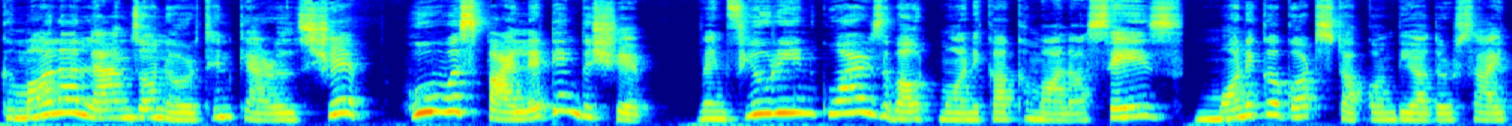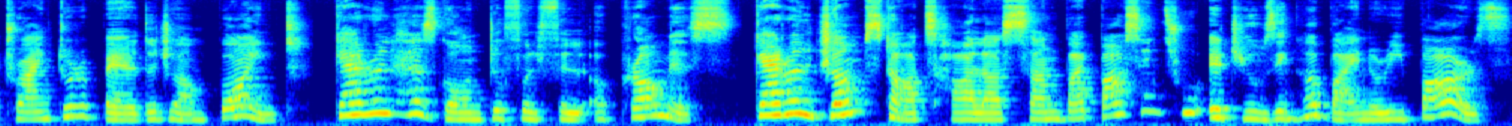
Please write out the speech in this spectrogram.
Kamala lands on Earth in Carol's ship. Who was piloting the ship? When Fury inquires about Monica, Kamala says Monica got stuck on the other side trying to repair the jump point. Carol has gone to fulfill a promise. Carol jumpstarts Hala's sun by passing through it using her binary powers.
